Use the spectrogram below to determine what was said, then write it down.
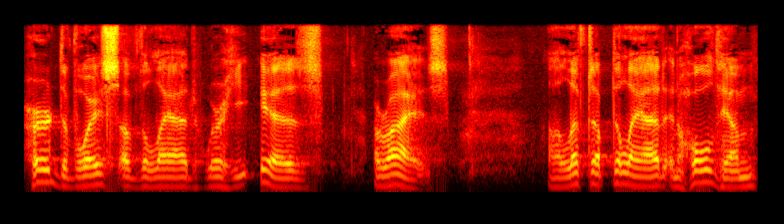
heard the voice of the lad where he is. Arise, uh, lift up the lad and hold him,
